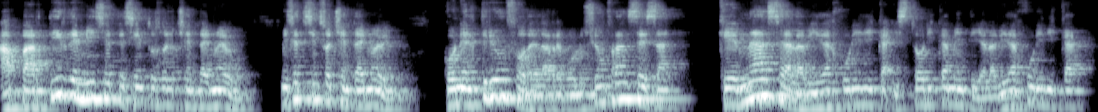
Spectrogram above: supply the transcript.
a partir de 1789, 1789 con el triunfo de la Revolución Francesa, que nace a la vida jurídica históricamente y a la vida jurídica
